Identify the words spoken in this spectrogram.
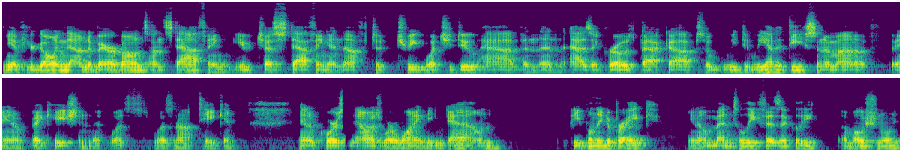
if you're going down to bare bones on staffing, you're just staffing enough to treat what you do have, and then as it grows back up. So we do, we had a decent amount of you know vacation that was was not taken, and of course now as we're winding down, people need a break, you know, mentally, physically, emotionally.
